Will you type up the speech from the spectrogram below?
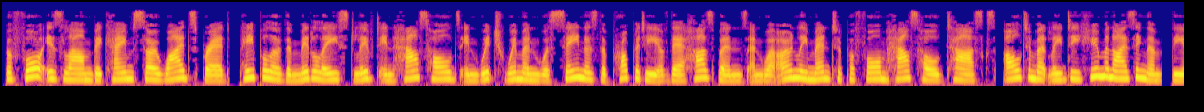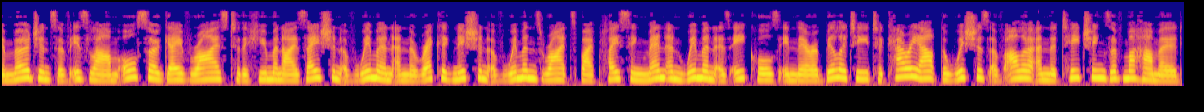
Before Islam became so widespread, people of the Middle East lived in households in which women were seen as the property of their husbands and were only meant to perform household tasks, ultimately dehumanizing them. The emergence of Islam also gave rise to the humanization of women and the recognition of women's rights by placing men and women as equals in their ability to carry out the wishes of Allah and the teachings of Muhammad.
